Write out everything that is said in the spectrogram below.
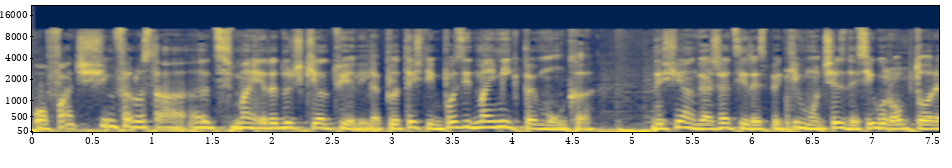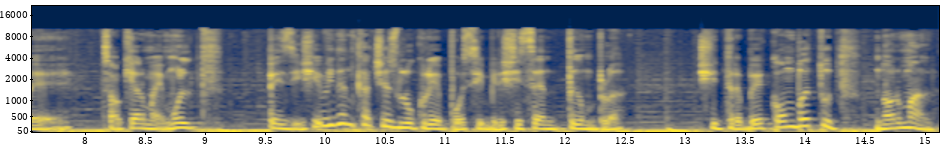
o faci și în felul ăsta îți mai reduci cheltuielile. Plătești impozit mai mic pe muncă. Deși angajații respectiv muncesc, desigur, 8 ore sau chiar mai mult pe zi. Și evident că acest lucru e posibil și se întâmplă și trebuie combătut, normal.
